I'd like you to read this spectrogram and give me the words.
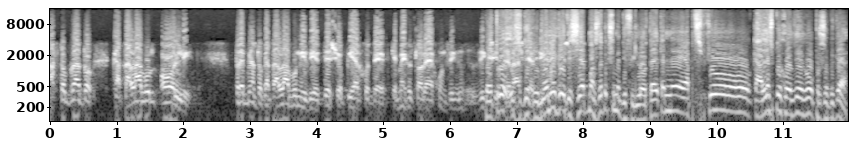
Αυτό πρέπει να το καταλάβουν όλοι. Πρέπει να το καταλάβουν οι διαιτές οι οποίοι έρχονται και μέχρι τώρα έχουν δείξει Πέτρο, η συγκεκριμένη διαιτησία που μας έπαιξε με τη φιλότα ήταν από τις πιο καλές που έχω δει εγώ προσωπικά.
